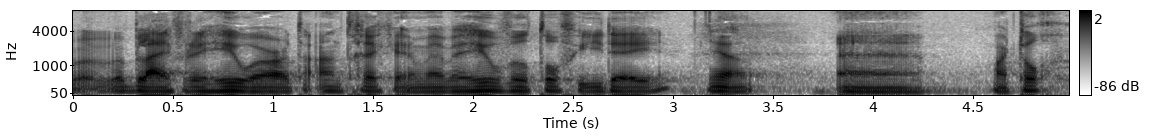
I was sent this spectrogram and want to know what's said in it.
we- we blijven er heel hard aan trekken en we hebben heel veel toffe ideeën. Ja. Eh, maar toch,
